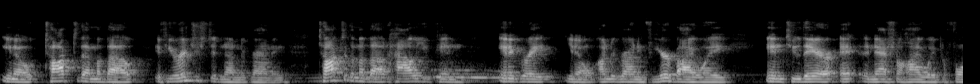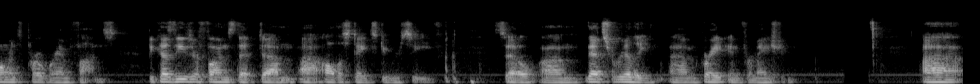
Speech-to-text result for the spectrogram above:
you know talk to them about if you're interested in undergrounding, talk to them about how you can integrate you know undergrounding for your byway into their uh, National Highway Performance Program funds because these are funds that um, uh, all the states do receive. So um, that's really um, great information. Uh,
